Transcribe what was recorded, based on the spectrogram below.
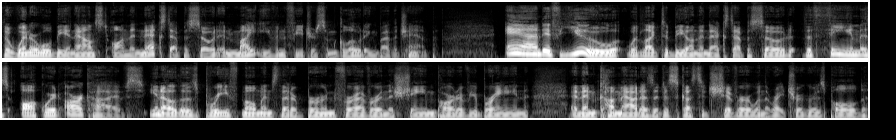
The winner will be announced on the next episode and might even feature some gloating by the champ. And if you would like to be on the next episode, the theme is awkward archives. You know, those brief moments that are burned forever in the shame part of your brain and then come out as a disgusted shiver when the right trigger is pulled.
